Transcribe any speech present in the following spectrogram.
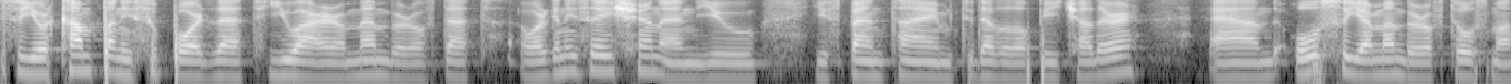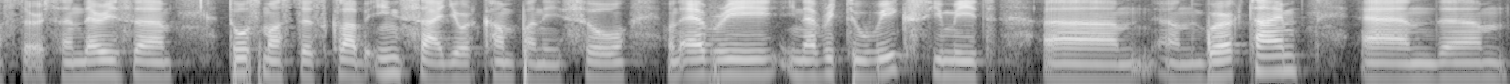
So your company support that you are a member of that organization and you you spend time to develop each other. And also you're a member of Toastmasters and there is a Toastmasters club inside your company. So on every in every two weeks you meet um, on work time and um,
